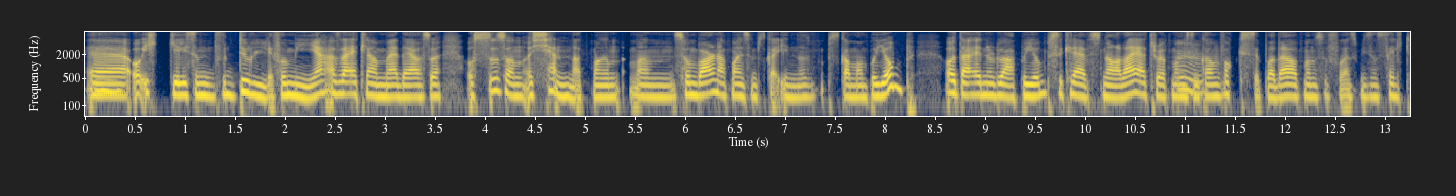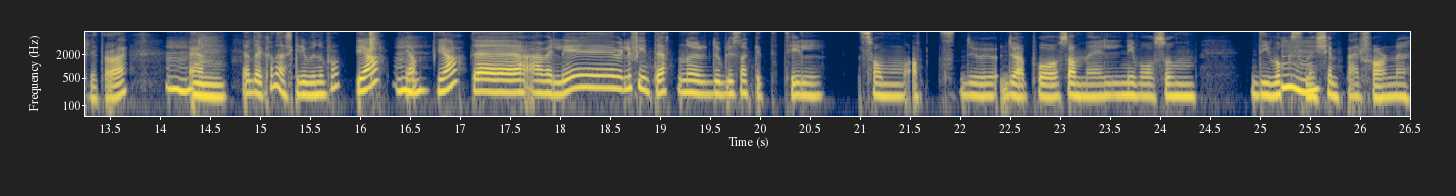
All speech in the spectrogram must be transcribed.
Eh, og ikke liksom dulle for mye. Altså det er et eller annet med det også, også sånn å kjenne at man, man som barn at man liksom skal inn og skal man på jobb. Og at er, når du er på jobb, så kreves det noe av deg. Jeg tror at man liksom Mm. kan vokse på det, og at man også får en så mye sånn selvtillit av det. Mm. Um, Ja, det kan jeg skrive under på. ja, Mm. ja. Det er veldig, veldig fint, det, når du blir snakket til som at du, du er på samme nivå som de voksne, Mhm. kjempeerfarne,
